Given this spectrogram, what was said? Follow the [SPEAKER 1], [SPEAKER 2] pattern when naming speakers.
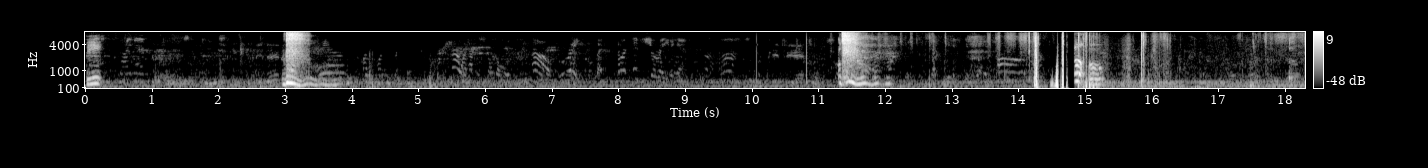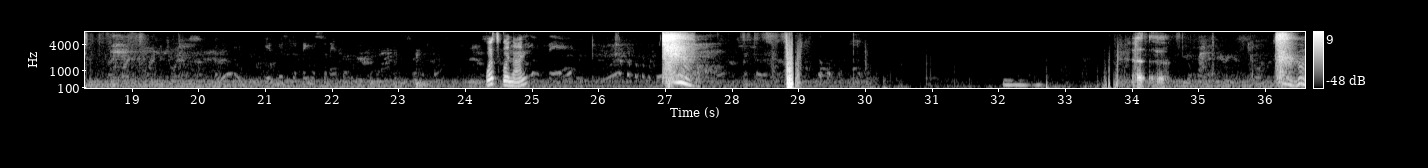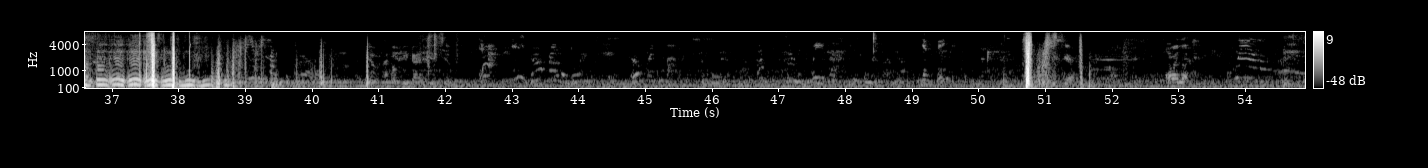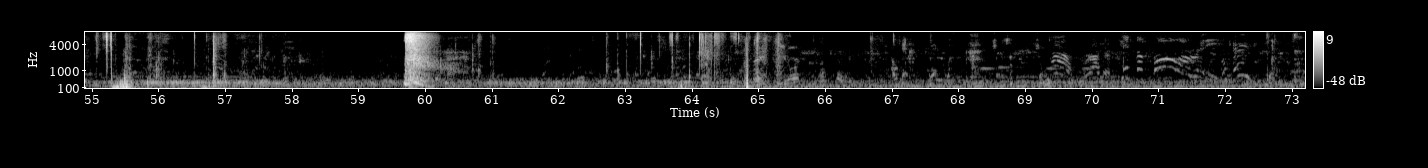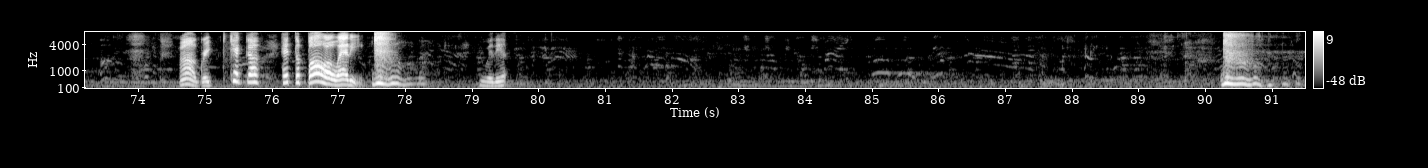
[SPEAKER 1] Beep.
[SPEAKER 2] ko nun. mm.
[SPEAKER 1] Oh, great kicker. Hit the ball already. you idiot.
